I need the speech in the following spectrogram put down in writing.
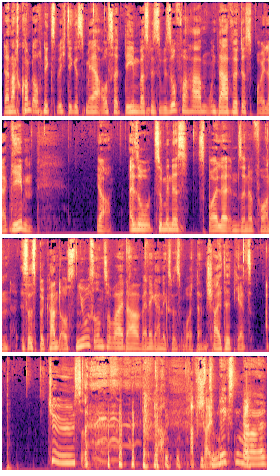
danach kommt auch nichts Wichtiges mehr außer dem, was wir sowieso vorhaben. Und da wird es Spoiler geben. Ja, also zumindest Spoiler im Sinne von, es ist bekannt aus News und so weiter. Wenn ihr gar nichts wissen wollt, dann schaltet jetzt ab. Tschüss. Bis zum nächsten Mal.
